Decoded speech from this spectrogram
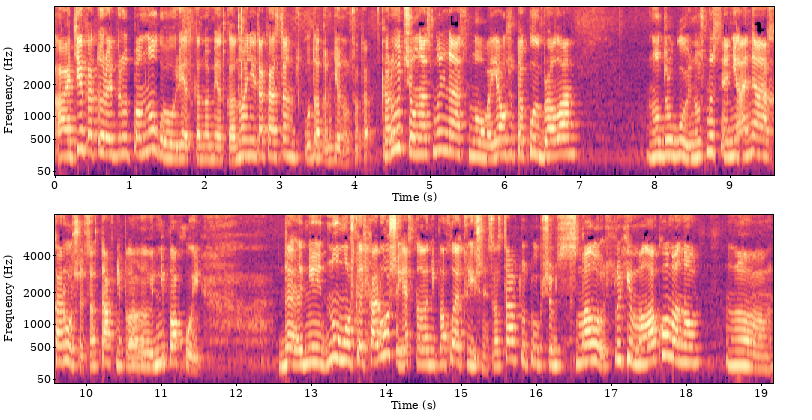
А те, которые берут по многу, редко, но метко, но они так и останутся, куда там денутся-то. Короче, у нас мыльная основа. Я уже такую брала, но другую. Ну, в смысле, они, она хорошая, состав неплохой да, не, ну, можно сказать, хороший, я сказала, неплохой, отличный состав. Тут, в общем, с, мол, с сухим молоком оно, э,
